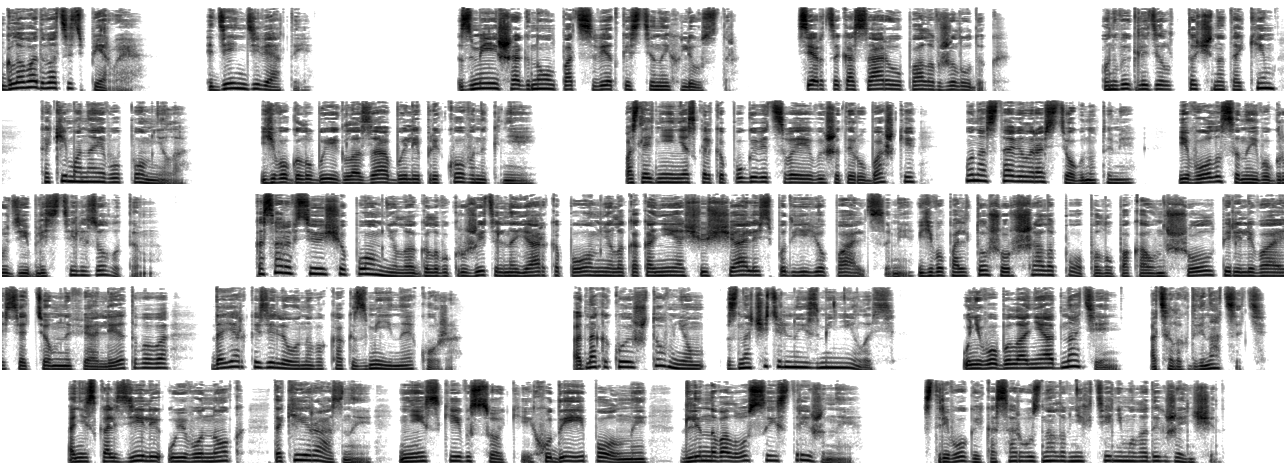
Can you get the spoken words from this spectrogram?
Глава двадцать первая. День девятый. Змей шагнул под свет костяных люстр. Сердце косары упало в желудок. Он выглядел точно таким, каким она его помнила. Его голубые глаза были прикованы к ней. Последние несколько пуговиц своей вышитой рубашки он оставил расстегнутыми, и волосы на его груди блестели золотом. Косара все еще помнила, головокружительно ярко помнила, как они ощущались под ее пальцами. Его пальто шуршало по полу, пока он шел, переливаясь от темно-фиолетового до ярко-зеленого, как змеиная кожа. Однако кое-что в нем значительно изменилось. У него была не одна тень, а целых двенадцать. Они скользили у его ног, такие разные, низкие и высокие, худые и полные — длинноволосые и стриженные. С тревогой Косара узнала в них тени молодых женщин.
